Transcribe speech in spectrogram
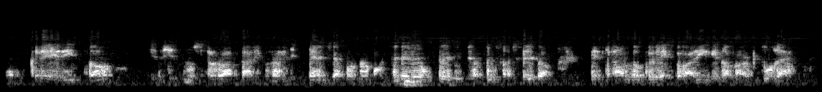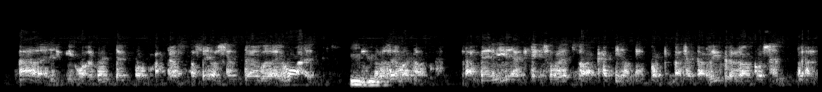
un crédito, necesita un salvataje, una asistencia, porque no tener un crédito a cero, está dando crédito a alguien que no factura nada, y que igualmente por más cero se endeuda igual. Entonces, bueno, las medidas que sobre todo acá tienen una importancia terrible el Banco Central,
